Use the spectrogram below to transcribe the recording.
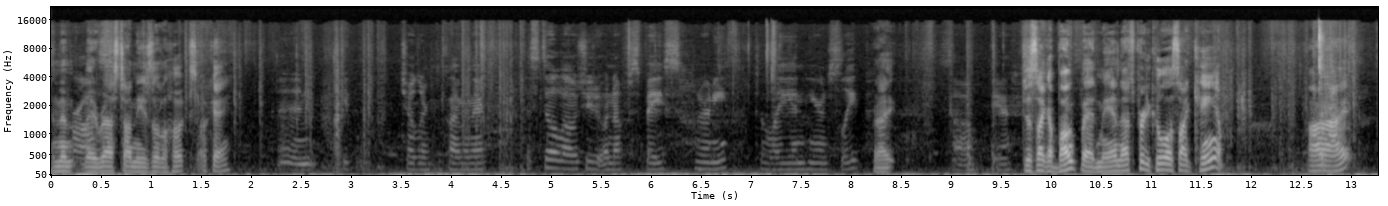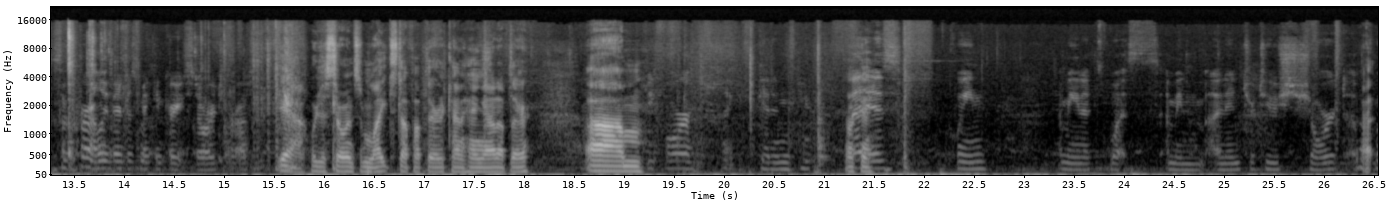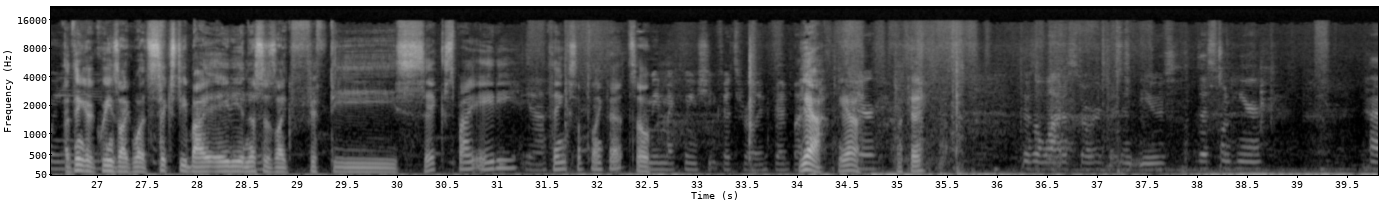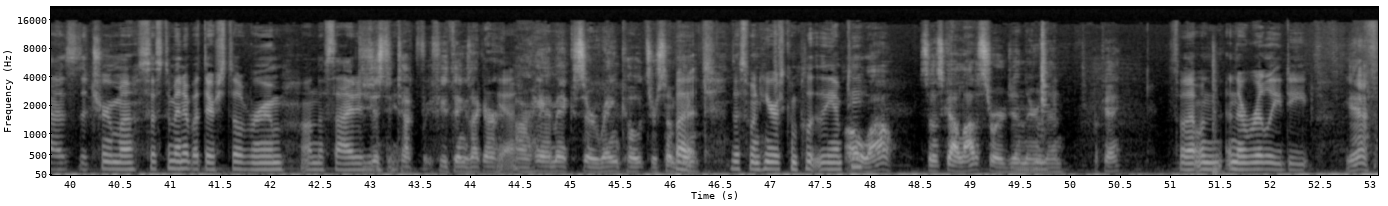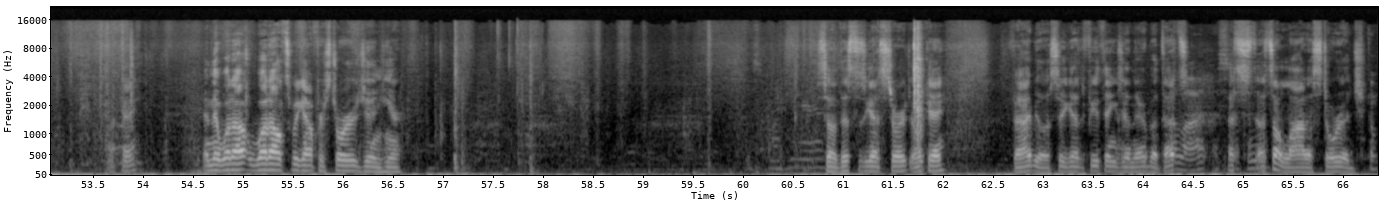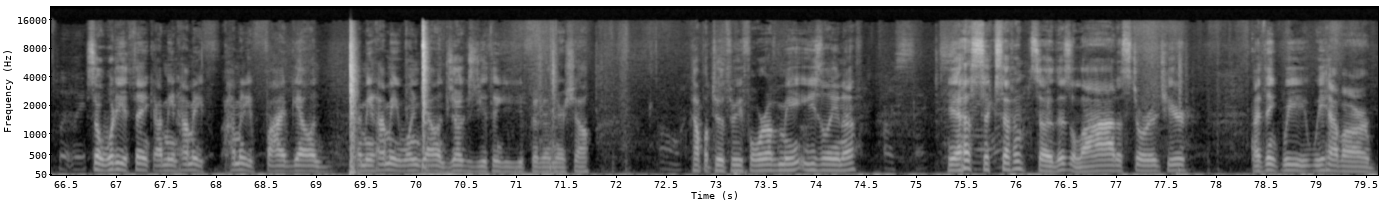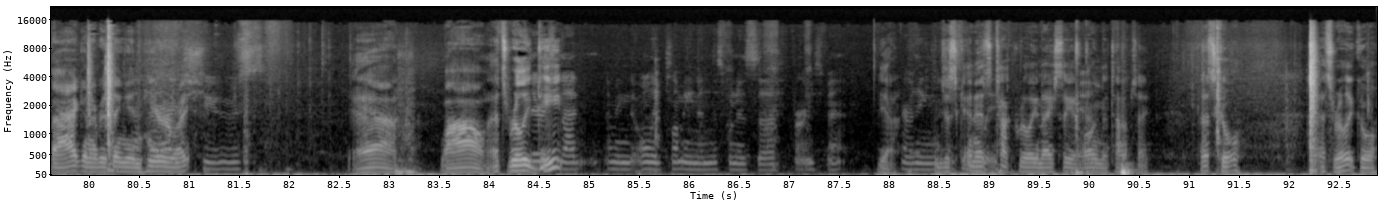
And then across, they rest on these little hooks. Okay. And people, children can climb in there. It still allows you enough space underneath to lay in here and sleep. Right. So yeah. Just like a bunk bed, man. That's pretty cool. It's like camp. All right. So currently they're just making great storage for us. Yeah, we're just throwing some light stuff up there to kind of hang out up there. Um, Before I get in here, Okay. that is queen. I mean, it's what I mean. an inch or two short of queen. I think a queen's like what 60 by 80, and this is like 56 by 80. Yeah. I think something like that. So. I mean, my queen sheet fits really good, but yeah, yeah. there, Okay. There's a lot of storage I didn't use. This one here has the Truma system in it, but there's still room on the side as you Just to tuck a few things like our, Yeah. our hammocks or raincoats or something. But this one here is completely empty. oh wow! So it's got a lot of storage in there Mm-hmm. then. Okay. So that one, and they're really deep. Yeah. Okay. And then what what else we got for storage in here? This one here, So this has got storage. Okay. Fabulous. So you got a few things in there, but that's that's stuff in it. that's a lot of storage. completely. So what do you think? I mean, how many how many five gallon? I mean, how many one gallon jugs do you think you could fit in there, Shell? Oh, A couple, two, three, four of them e- easily enough. probably six. Yeah, six of them. So there's a lot of storage here. I think we we have our bag and everything in here, right? Shoes. Yeah. Wow, that's really There's deep. Not, I mean, the only plumbing in this one is uh, the furnace vent. Yeah. Everything. And just and it's tucked really nicely along the top side. That's cool. That's really cool.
